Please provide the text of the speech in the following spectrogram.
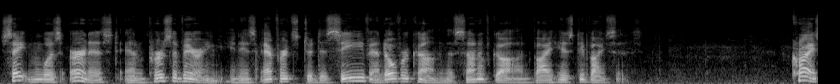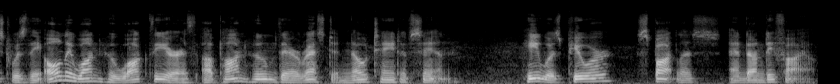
Satan was earnest and persevering in his efforts to deceive and overcome the Son of God by his devices. Christ was the only one who walked the earth upon whom there rested no taint of sin. He was pure, spotless, and undefiled.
